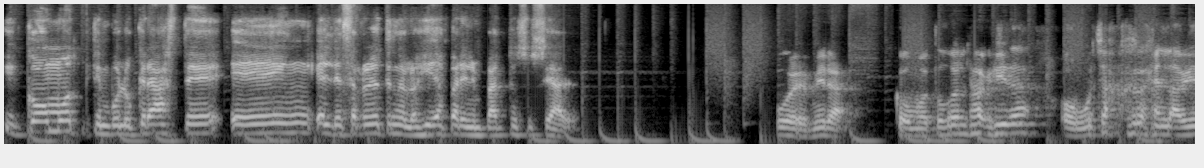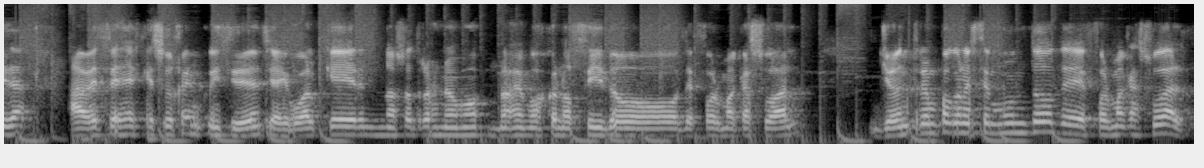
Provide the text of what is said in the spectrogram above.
y cómo te involucraste en el desarrollo de tecnologías para el impacto social. Pues mira, como todo en la vida, o muchas cosas en la vida, a veces es que surgen coincidencias. Igual que nosotros nos hemos, conocido de forma casual, yo entré un poco en este mundo de forma casual,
